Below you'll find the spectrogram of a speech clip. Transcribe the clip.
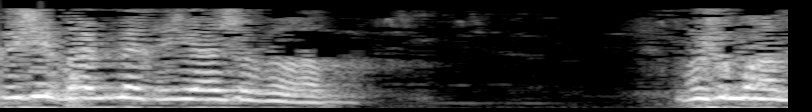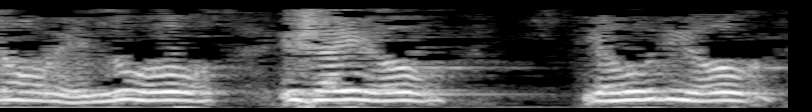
किसी वर्ण में किसी आश्रम में आप मुसलमान हो हिंदू हो, ईसाई हो, यहूदी हो,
